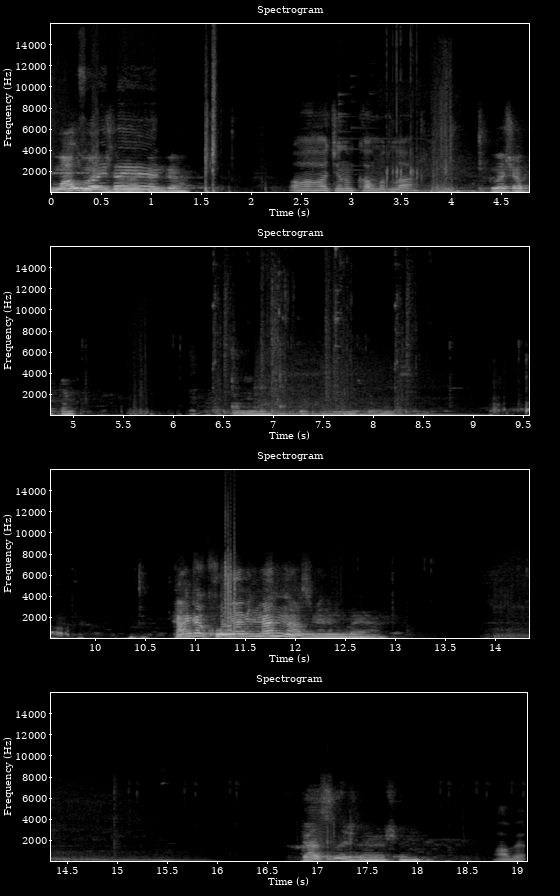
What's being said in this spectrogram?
Mal bu ejderha kanka. Aa canım kalmadı la. Flash attım. Kanka koyabilmen lazım benim buraya. Gelsin ejderha şimdi. Abi.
